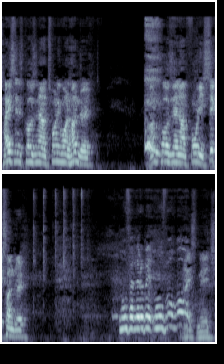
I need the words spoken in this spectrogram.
Tyson's closing on twenty one hundred. I'm closing in on forty six hundred. Move a little bit. Move, move, move. Nice, Midge.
